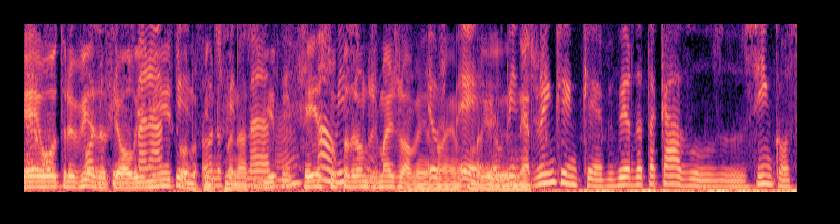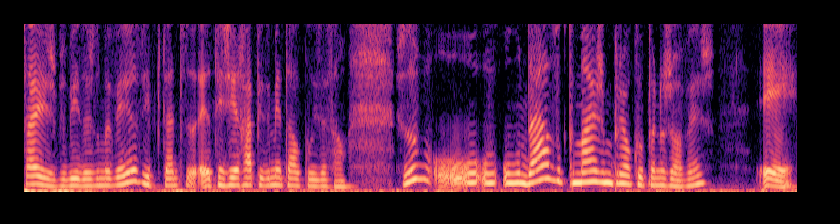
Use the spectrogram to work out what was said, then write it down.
é outra vez até ao limite, ou no fim de semana a seguir. seguir. É esse não, o padrão dos mais jovens, eu, não é? É, o binge drinking, que é beber de atacado cinco ou seis bebidas de uma vez e, portanto, atingir rapidamente a alcoolização. Um dado que mais me preocupa nos jovens é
